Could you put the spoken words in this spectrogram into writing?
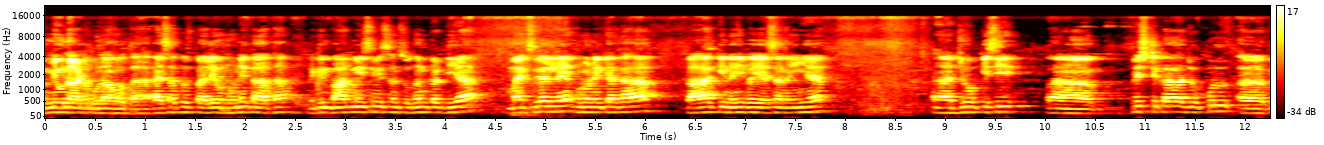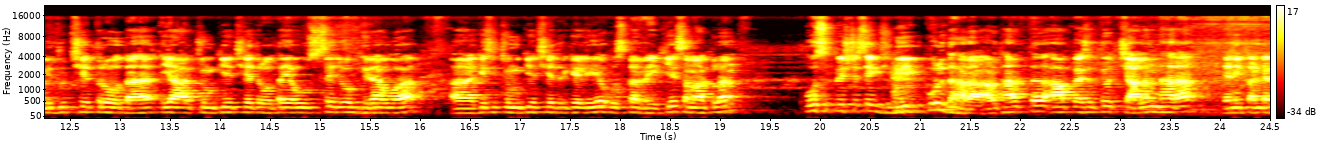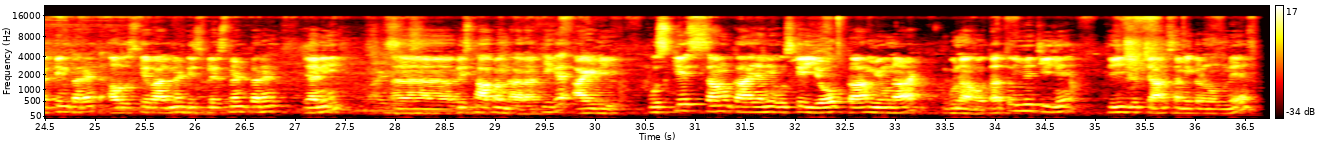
म्यू गुना होता है। ऐसा कुछ पहले उन्होंने कहा था, लेकिन बाद में इसी में संशोधन कर दिया। मैक्सवेल ने, उन्होंने क्या कहा? कहा कि नहीं भाई, ऐसा नहीं है। जो किसी पृष्ठ का जो कुल विद्युत क्षेत्र होता है, या चुंबकीय क्षेत्र होता है, या उससे जो घिरा हुआ किसी चुंबकीय क्षेत्र के लिए उसका रेखीय समाकलन उस पृष्ठ से घिरी कुल धारा, अर्थात आप कह सकते हो चालन धारा, यानी कंडक्टिंग करंट और उसके बाद में डिस्प्लेसमेंट करंट यानी विस्थापन धारा, ठीक है आईडी उसके सम का, यानी उसके योग का म्यूनाट गुना होता। तो ये चीज़ें थी जो चार समीकरण उन्होंने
